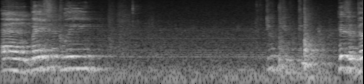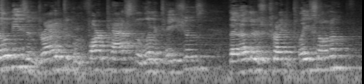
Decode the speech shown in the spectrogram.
And basically, his abilities and drive took him far past the limitations that others tried to place on him.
